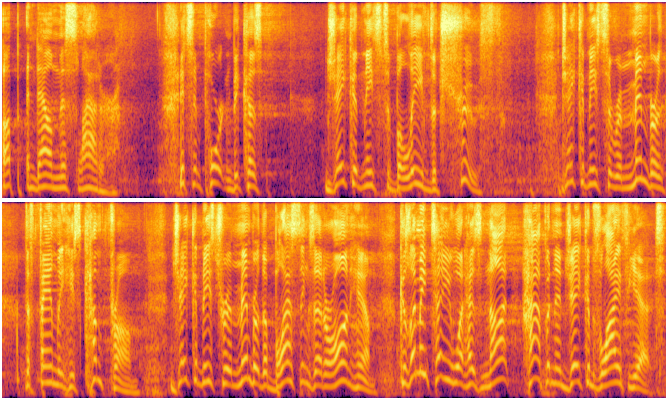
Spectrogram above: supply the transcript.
up and down this ladder. It's important because Jacob needs to believe the truth. Jacob needs to remember the family he's come from. Jacob needs to remember the blessings that are on him. Because let me tell you what has not happened in Jacob's life yet.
